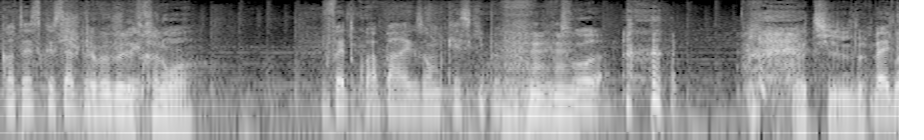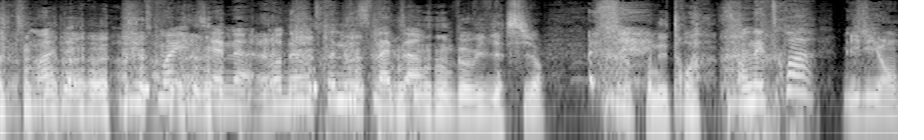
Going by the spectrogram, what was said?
Quand est-ce que je ça suis peut capable vous d'aller jouer? très loin. Vous faites quoi, par exemple? Qu'est-ce qui peut vous jouer des tours? Mathilde. Bah dites-moi, dites-moi Étienne, on est entre nous ce matin. bah oui, bien sûr. On est trois. On est trois. Millions.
